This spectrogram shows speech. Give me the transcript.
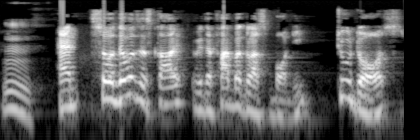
Hmm. And so there was this car with a fiberglass body, two doors,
